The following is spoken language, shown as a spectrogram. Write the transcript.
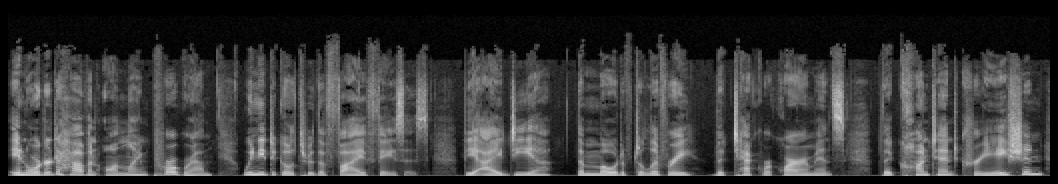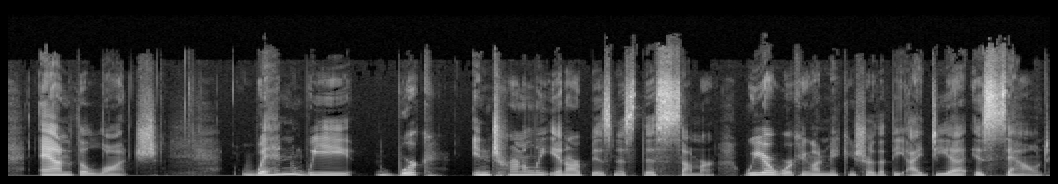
In order to have an online program, we need to go through the five phases the idea, the mode of delivery, the tech requirements, the content creation, and the launch. When we work internally in our business this summer, we are working on making sure that the idea is sound,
